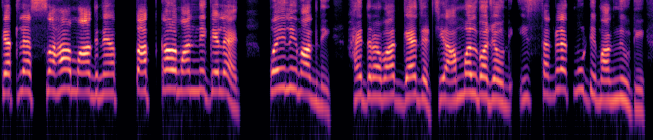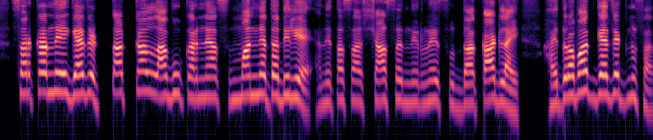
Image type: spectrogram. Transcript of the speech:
त्यातल्या सहा मागण्या तात्काळ मान्य केल्या आहेत. पहिली मागणी हैदराबाद गॅजेटची अंमलबजावणी. ही सगळ्यात मोठी मागणी होती. सरकारने हे गॅजेट तात्काळ लागू करण्यास मान्यता दिली आहे. आणि तसा शासन निर्णय सुद्धा काढलाय. हैदराबाद गॅजेटनुसार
